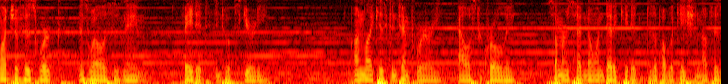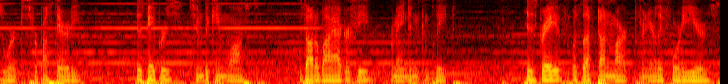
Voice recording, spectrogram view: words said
Much of his work, as well as his name, faded into obscurity. Unlike his contemporary, Aleister Crowley, Summers had no one dedicated to the publication of his works for posterity. His papers soon became lost. His autobiography remained incomplete. His grave was left unmarked for nearly 40 years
